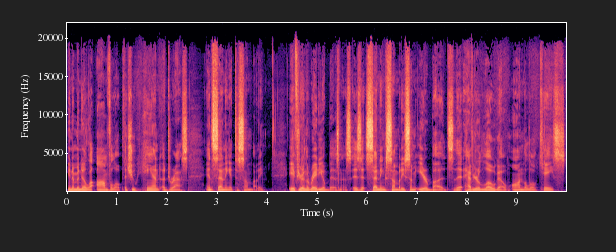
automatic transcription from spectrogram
in a manila envelope that you hand address and sending it to somebody? If you're in the radio business, is it sending somebody some earbuds that have your logo on the little case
